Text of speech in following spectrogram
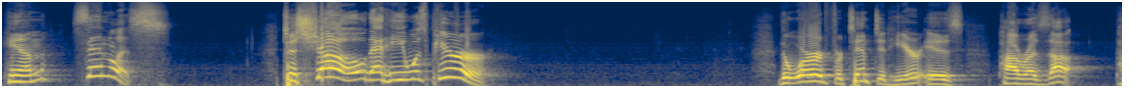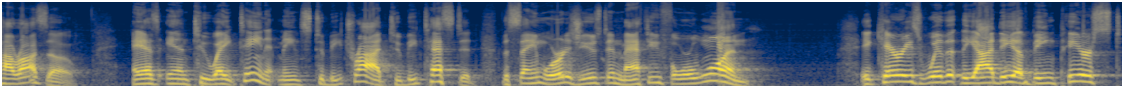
him sinless, to show that he was pure. The word for tempted here is peirazo. peirazo. As in 218, it means to be tried, to be tested. The same word is used in Matthew 4 1. It carries with it the idea of being pierced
